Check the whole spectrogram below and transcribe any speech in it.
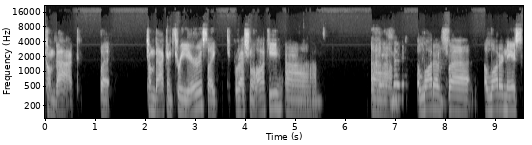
come back, but come back in three years, like professional hockey. Um, um, a lot of uh, a lot of nays-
